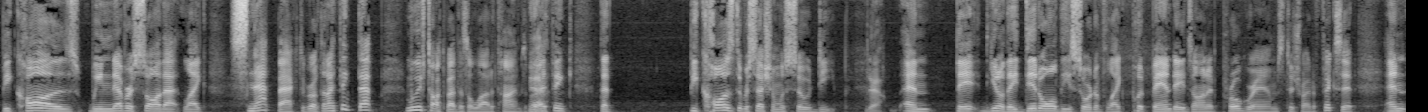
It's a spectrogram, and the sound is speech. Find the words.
because we never saw that like snap back to growth. And I think that I mean, we've talked about this a lot of times, but Yeah. I think that because the recession was so deep, Yeah. and they you know they did all these sort of like put band-aids on it programs to try to fix it and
